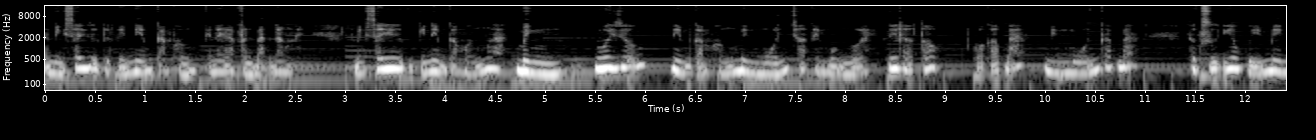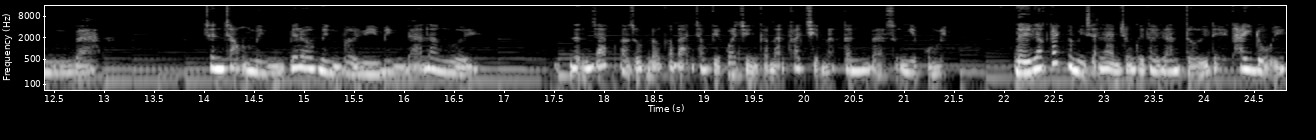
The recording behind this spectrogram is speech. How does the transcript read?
là mình xây dựng được cái niềm cảm hứng. Cái này là phần bản năng này. Mình xây dựng cái niềm cảm hứng là mình nuôi dưỡng niềm cảm hứng mình muốn trở thành một người leader tốt của các bạn. Mình muốn các bạn thực sự yêu quý mình và trân trọng mình biết ơn mình bởi vì mình đã là người dẫn dắt và giúp đỡ các bạn trong cái quá trình các bạn phát triển bản thân và sự nghiệp của mình. Đấy là cách mà mình sẽ làm trong cái thời gian tới để thay đổi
